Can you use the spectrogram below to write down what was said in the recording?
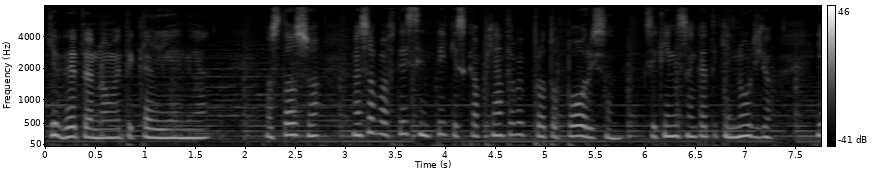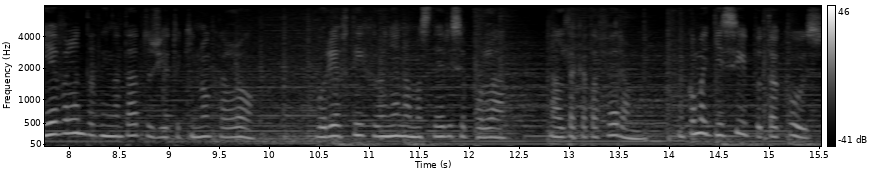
και δεν το εννοώ με την καλή έννοια. Ωστόσο, μέσα από αυτές τις συνθήκες κάποιοι άνθρωποι πρωτοπόρησαν, ξεκίνησαν κάτι καινούριο ή έβαλαν τα δυνατά τους για το κοινό καλό. Μπορεί αυτή η χρονιά να μας στέρισε πολλά, αλλά τα καταφέραμε. Ακόμα και εσύ που τα ακούς,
